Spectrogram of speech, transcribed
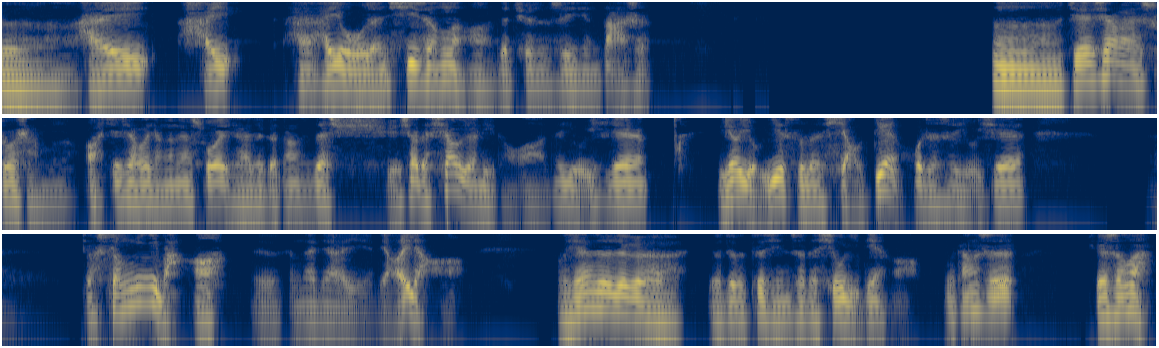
个还还还还有人牺牲了啊！这确实是一件大事。嗯，接下来说什么呢？啊，接下来我想跟大家说一下这个当时在学校的校园里头啊，它有一些比较有意思的小店，或者是有一些呃叫生意吧啊。呃，跟大家也聊一聊啊。首先是这个有这个自行车的修理店啊，因为当时学生啊，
